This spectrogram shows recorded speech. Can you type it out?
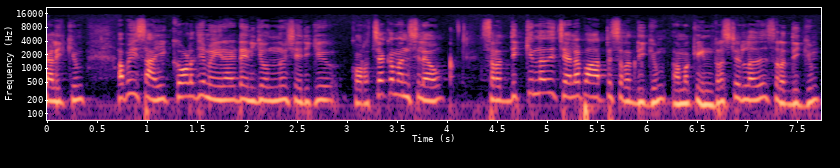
കളിക്കും. അപ്പോൾ ഈ സൈക്കോളജി മെയിനായിട്ട് എനിക്കൊന്നും ശരിക്ക് കുറച്ചൊക്കെ മനസ്സിലാവും. ശ്രദ്ധിക്കുന്നത് ചില പാർട്ട് ശ്രദ്ധിക്കും. നമുക്ക് ഇൻട്രസ്റ്റ് ഉള്ളത് ശ്രദ്ധിക്കും.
